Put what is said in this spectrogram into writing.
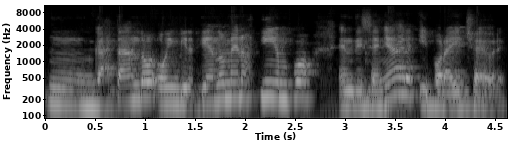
mm, gastando o invirtiendo menos tiempo en diseñar y por ahí chévere.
